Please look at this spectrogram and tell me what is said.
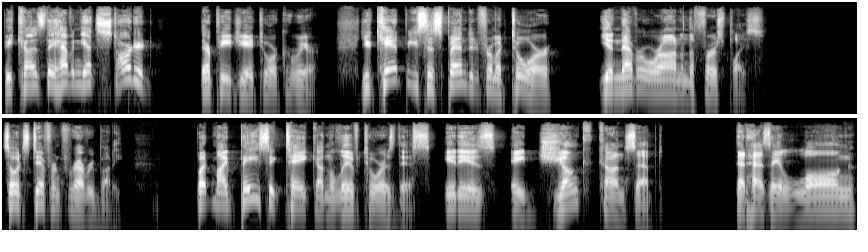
because they haven't yet started their PGA Tour career. You can't be suspended from a tour you never were on in the first place. So it's different for everybody. But my basic take on the LIV tour is this it is a junk concept that has a long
